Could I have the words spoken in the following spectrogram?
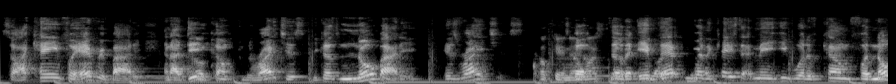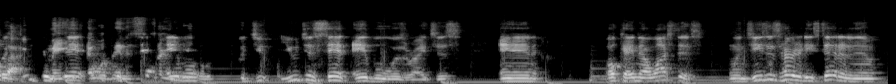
So I came for everybody, and I didn't okay. come for the righteous because nobody is righteous. Okay, now so, so that if that were the case, that means he would have come for nobody. I mean, said, that would been Abel, but you you just said Abel was righteous, and okay, now watch this. When Jesus heard it, he said to them,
